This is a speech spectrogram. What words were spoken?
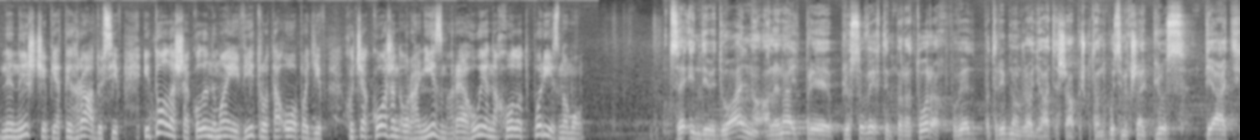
не нижче 5 градусів, і то лише коли немає вітру та опадів. Хоча кожен організм реагує на холод по-різному. Це індивідуально, але навіть при плюсових температурах потрібно вже одягати шапочку. Там, допустимо, якщо навіть плюс 5,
